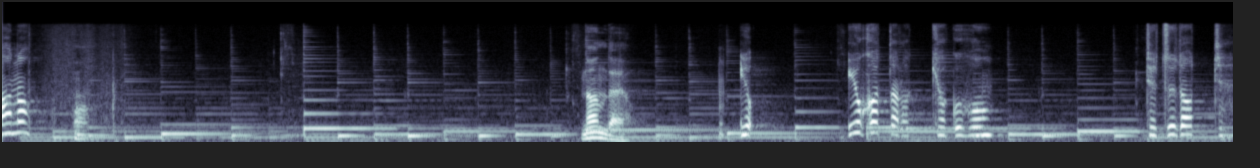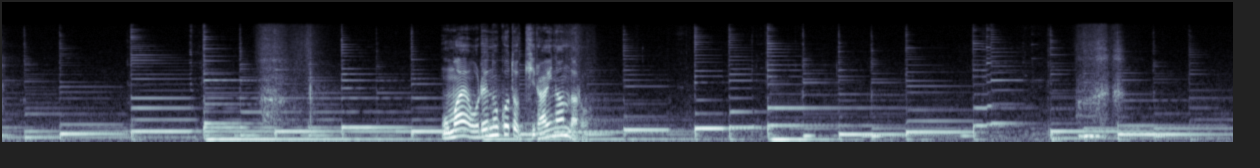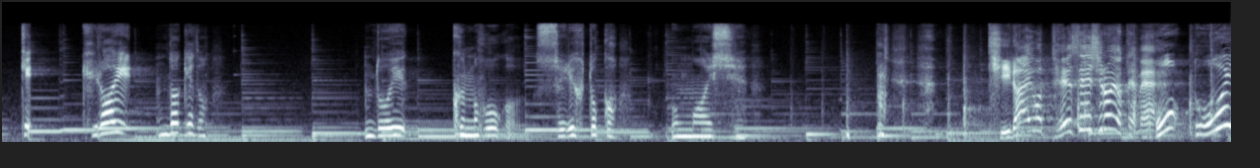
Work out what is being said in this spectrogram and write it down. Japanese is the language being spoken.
あの。あなんだよ。よよかったら脚本。手伝って。お前俺のこと嫌いなんだろ？き嫌いだけど。土井くんの方がセリフとかうまいし。嫌いを訂正しろよてめえ。お？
